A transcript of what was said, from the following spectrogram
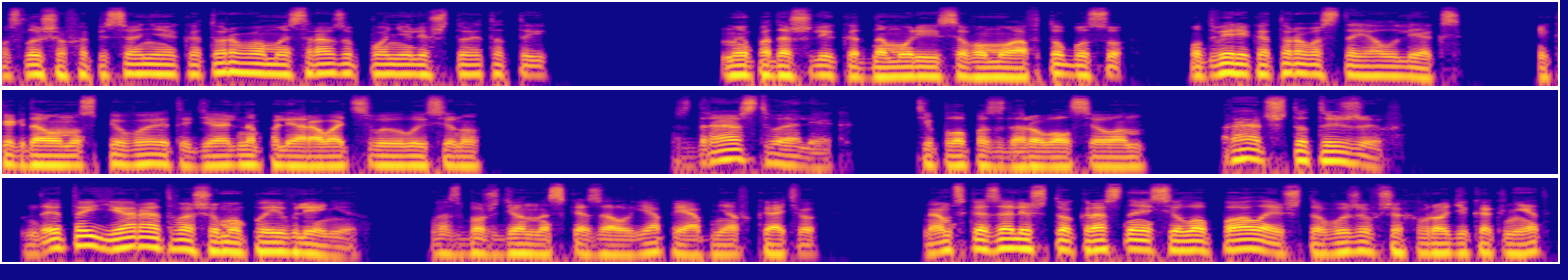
услышав описание которого, мы сразу поняли, что это ты». Мы подошли к одному рейсовому автобусу, у двери которого стоял Лекс, и когда он успевает идеально полировать свою лысину. «Здравствуй, Олег», — тепло поздоровался он. «Рад, что ты жив». «Да это я рад вашему появлению», — возбужденно сказал я, приобняв Катю. «Нам сказали, что Красное Село пало и что выживших вроде как нет».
